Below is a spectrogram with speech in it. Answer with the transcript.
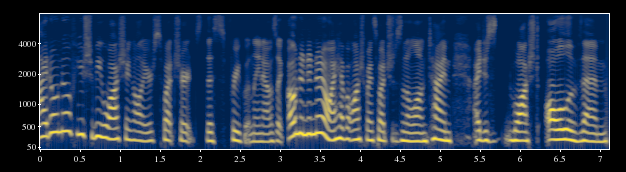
I don't know if you should be washing all your sweatshirts this frequently." And I was like, "Oh no, no, no, no! I haven't washed my sweatshirts in a long time. I just washed all of them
